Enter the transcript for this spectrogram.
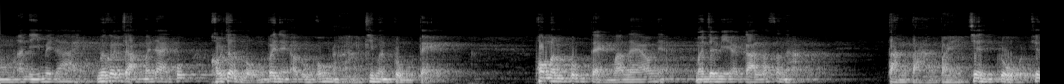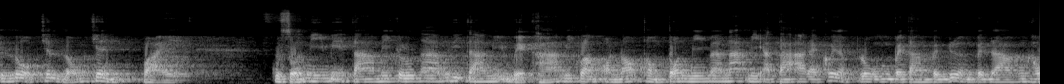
ำอันนี้ไม่ได้ เมื่อเขาจาไม่ได้ปุ๊บเขาจะหลงไปในอารมณ์ของนามที่มันปรุงแต่งพอมันปรุงแต่งมาแล้วเนี่ย มันจะมีอาการลักษณะต่างๆ ไป เช่นโกรธ เช่นโลภ เช่นหลง เช่นวาย กุศลมีเมตตา มีกรุณาวุทิตา มีเวขา มีความอ่อนน้อมถ่อมตน มีมานะ มีอัตตาอะไรเขาจะปรุงไปตามเป็นเรื่องเป็นราวของเขา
